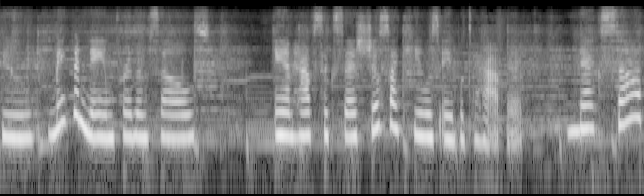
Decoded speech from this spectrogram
to make a name for themselves and have success just like he was able to have it. Next up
